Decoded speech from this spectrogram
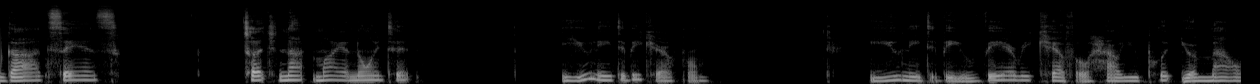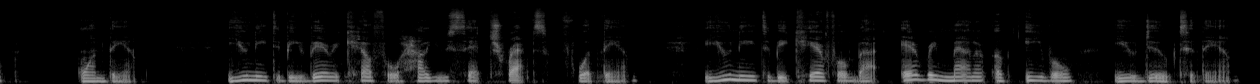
God says, touch not my anointed, you need to be careful. You need to be very careful how you put your mouth on them. You need to be very careful how you set traps for them. You need to be careful about every manner of evil you do to them.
